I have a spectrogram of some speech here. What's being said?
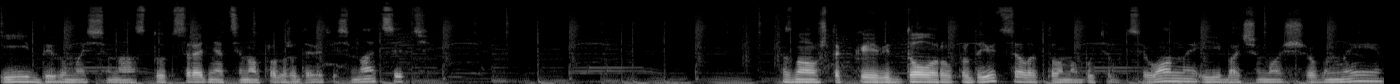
І дивимось, у нас тут середня ціна продажу 9,18. Знову ж таки, від долару продаються, але то, мабуть, аукціони. І бачимо, що вони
